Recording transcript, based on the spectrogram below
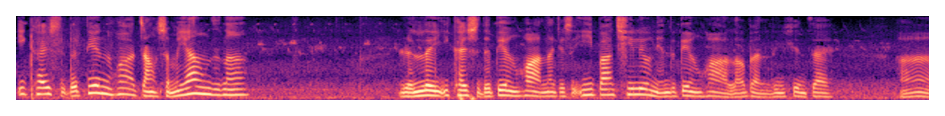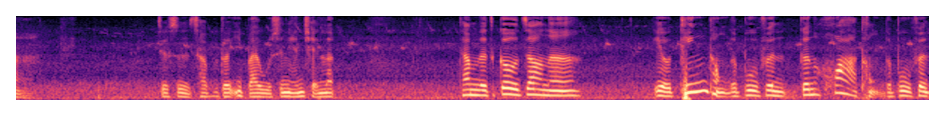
一开始的电话长什么样子呢？人类一开始的电话，那就是一八七六年的电话，老板离现在。 啊，就是差不多一百五十年前了。它们的构造呢，有听筒的部分跟话筒的部分。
